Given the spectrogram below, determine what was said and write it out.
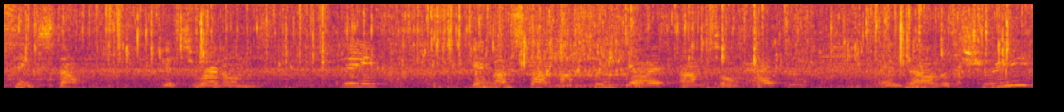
sink stopper. Fits right on the thing. It unstopped my cream, guys. I'm so happy. And Dollar Tree,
